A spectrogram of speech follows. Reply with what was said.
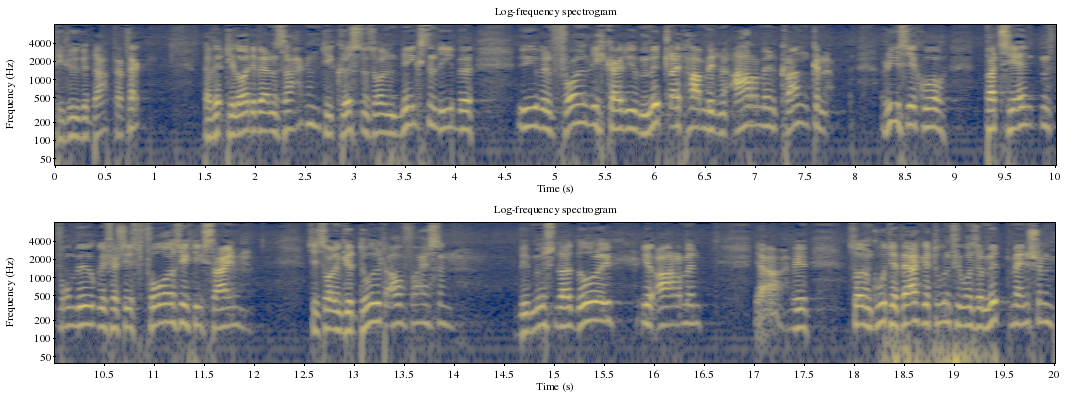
die Lüge da, perfekt. Da wird, die Leute werden sagen, die Christen sollen Nächstenliebe üben, Freundlichkeit üben, Mitleid haben mit den Armen, Kranken, Risikopatienten, womöglich, verstehst, vorsichtig sein. Sie sollen Geduld aufweisen. Wir müssen da durch, ihr Armen. Ja, wir sollen gute Werke tun für unsere Mitmenschen,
